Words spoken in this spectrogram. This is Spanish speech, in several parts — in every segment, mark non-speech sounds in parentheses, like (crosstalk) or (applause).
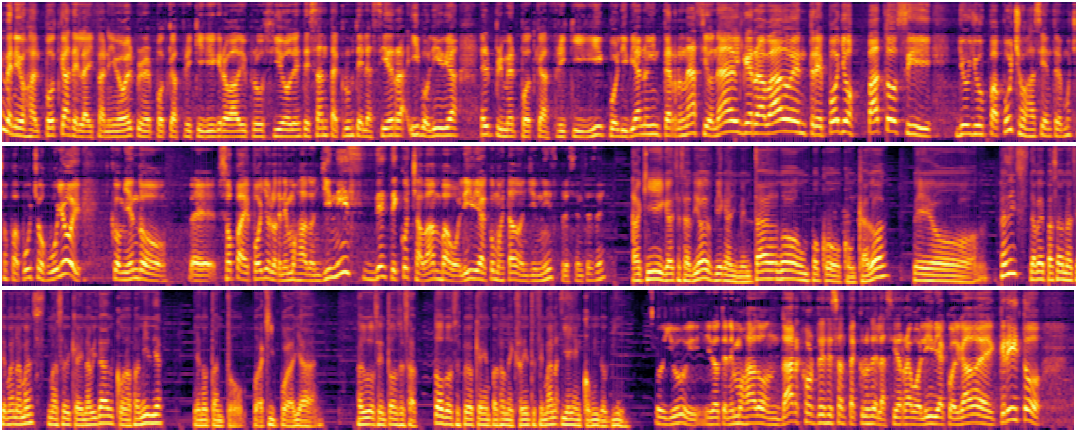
Bienvenidos al podcast de Life Anime, el primer podcast friki geek grabado y producido desde Santa Cruz de la Sierra y Bolivia, el primer podcast friki geek boliviano internacional grabado entre pollos, patos y yuyus papuchos, así entre muchos papuchos, uy, uy, comiendo eh, sopa de pollo lo tenemos a Don Ginis desde Cochabamba, Bolivia. ¿Cómo está Don Ginis? Preséntese. Aquí, gracias a Dios, bien alimentado, un poco con calor, pero feliz de haber pasado una semana más, más cerca de Navidad con la familia, ya no tanto por aquí, por allá. Saludos entonces a todos, espero que hayan pasado una excelente semana y hayan comido bien. Uy, uy, y lo tenemos a Don Dark Horse desde Santa Cruz de la Sierra, Bolivia, colgado del Cristo,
